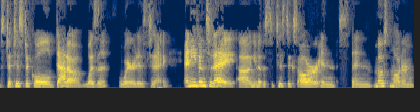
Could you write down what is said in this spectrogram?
statistical data wasn't where it is today. And even today, uh, you know, the statistics are in, in most modern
